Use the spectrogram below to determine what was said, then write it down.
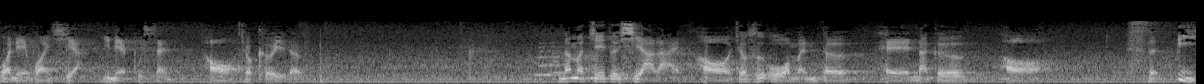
万念放下，一念不生，哦，就可以了。那么接着下来，哦，就是我们的哎那个哦是意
